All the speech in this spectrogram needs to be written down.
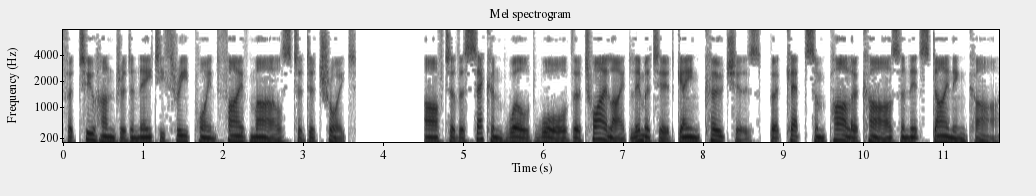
for 283.5 miles to Detroit. After the Second World War the Twilight Limited gained coaches, but kept some parlor cars and its dining car.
